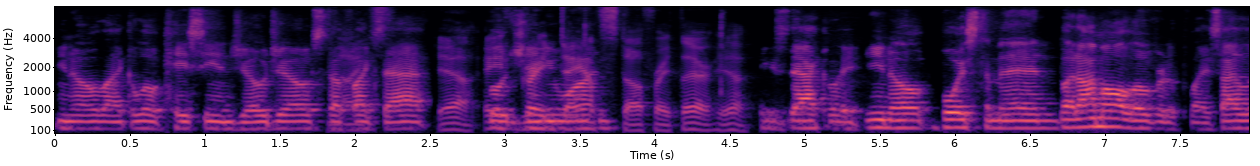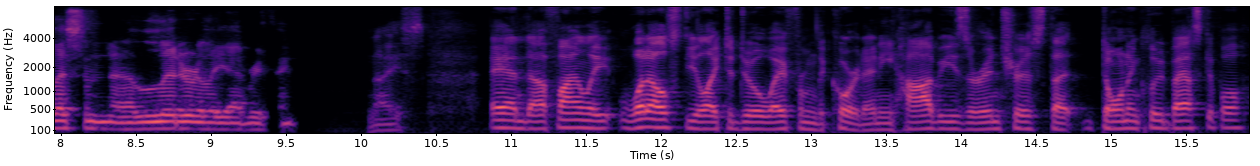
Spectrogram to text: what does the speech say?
you know, like a little K-Ci and JoJo stuff nice. like that. Yeah, eighth grade dance stuff right there. Yeah, exactly. You know, Boyz II Men, but I'm all over the place. I listen to literally everything. Nice. And uh, finally, what else do you like to do away from the court? Any hobbies or interests that don't include basketball?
